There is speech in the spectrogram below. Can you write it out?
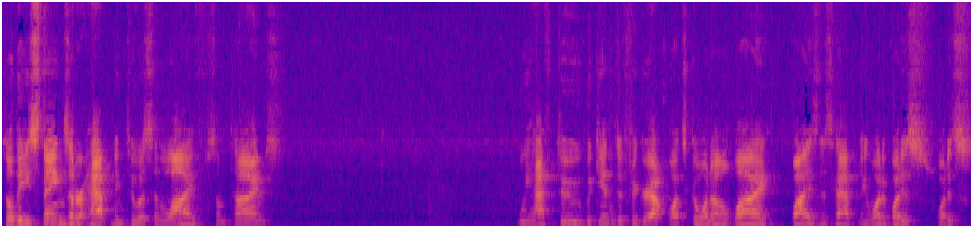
So these things that are happening to us in life sometimes we have to begin to figure out what's going on. Why why is this happening? What what is what is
